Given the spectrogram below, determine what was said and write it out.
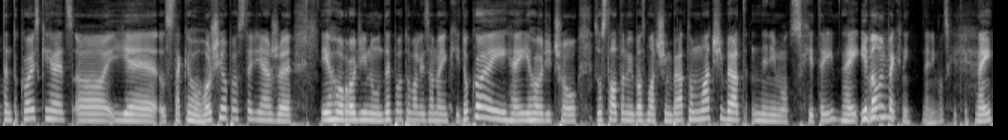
tento korejský herec, uh, je z takého horšieho prostredia, že jeho rodinu deportovali z Ameriky do Korei, hej, jeho rodičov, zostal tam iba s mladším bratom. Mladší brat není moc chytrý, hej, je veľmi Mhm. pekný, není moc chytrý, hej.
